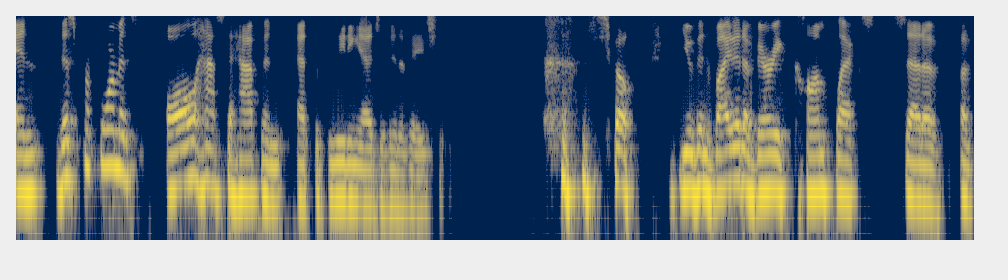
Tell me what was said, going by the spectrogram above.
And this performance all has to happen at the bleeding edge of innovation. so you've invited a very complex set of, of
